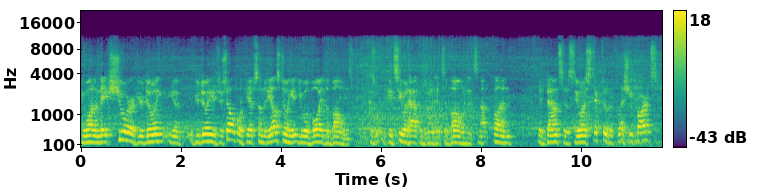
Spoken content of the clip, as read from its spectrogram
You want to make sure if you're doing you know, if you're doing it yourself or if you have somebody else doing it, you avoid the bones because you can see what happens when it hits a bone. It's not fun. It bounces. So you want to stick to the fleshy parts.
